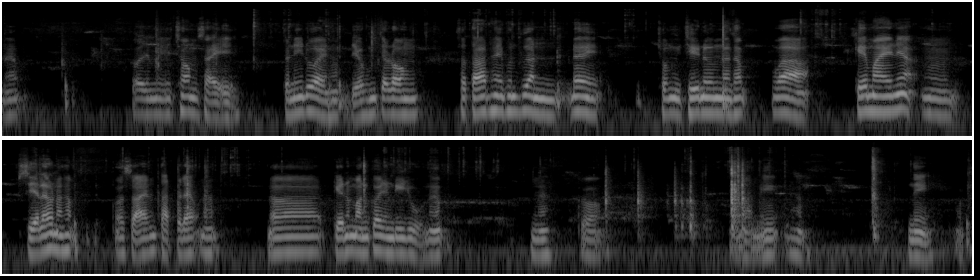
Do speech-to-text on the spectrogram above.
นะครับ ก็จะมีช่องใส่ตัวนี้ด้วยนะครับ เดี๋ยวผมจะลองสตาร์ทให้เพื่อนๆได้ชมอีกทีนึงนะครับ ว่าเกมไม้เนี่ยเสียแล้วนะครับก็สายมันตัดไปแล้วนะครับแล้วเกณฑ์น้ำมันก็ยังดีอยู่นะครับนะก็ประมาณนี้นะครับนี่โอเค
